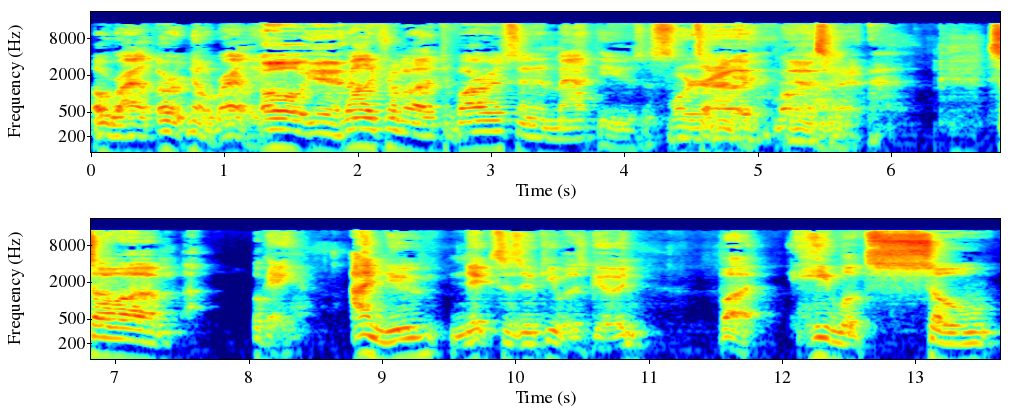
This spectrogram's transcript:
oh Rielly or no Rielly. Oh, yeah. Rielly from uh, Tavares and Matthews. the Morgan. Rielly. Morgan Yeah, Rielly. right. So, um, okay, I knew Nick Suzuki was good, but he looks so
